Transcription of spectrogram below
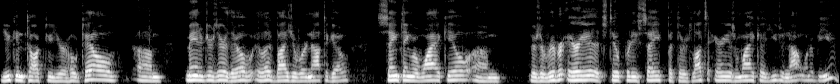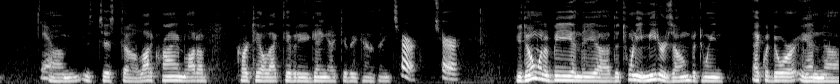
You can talk to your hotel um, managers there. They'll, they'll advise you where not to go. Same thing with Guayaquil. Um, there's a river area that's still pretty safe, but there's lots of areas in Guayaquil you do not want to be in. Yeah. Um, it's just uh, a lot of crime, a lot of cartel activity, gang activity kind of thing. sure. Sure. You don't want to be in the uh, the 20 meter zone between Ecuador and uh,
